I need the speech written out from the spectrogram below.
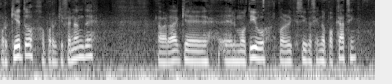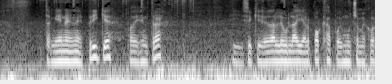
por Quieto o por Ricky Fernández. La verdad que es el motivo por el que sigo haciendo podcasting. También en Spreaker podéis entrar. Y si queréis darle un like al podcast, pues mucho mejor.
